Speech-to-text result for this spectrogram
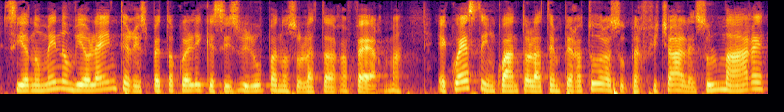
siano meno violenti rispetto a quelli che si sviluppano sulla terraferma, e questo in quanto la temperatura superficiale sul mare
